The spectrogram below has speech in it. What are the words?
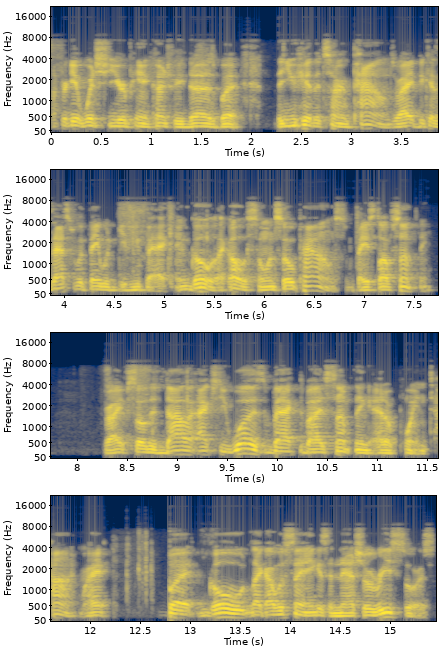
I forget which European country does, but that you hear the term pounds, right? Because that's what they would give you back and gold, like, oh, so and so pounds based off something, right? So the dollar actually was backed by something at a point in time, right? But gold, like I was saying, is a natural resource.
